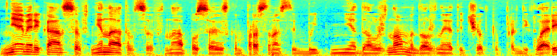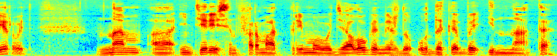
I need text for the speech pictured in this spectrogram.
Ни американцев, ни натовцев на постсоветском пространстве быть не должно. Мы должны это четко продекларировать. Нам а, интересен формат прямого диалога между ОДКБ и НАТО,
